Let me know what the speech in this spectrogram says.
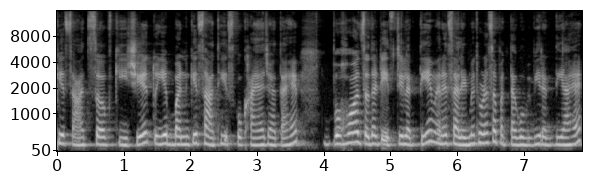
के साथ सर्व कीजिए तो ये बन के साथ ही इसको खाया जाता है। बहुत ज़्यादा टेस्टी लगती है। मैंने सैलेड में थोड़ा सा पत्ता गोभी भी रख दिया है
